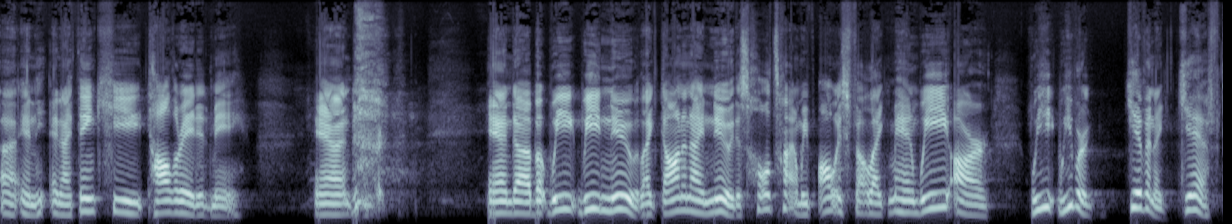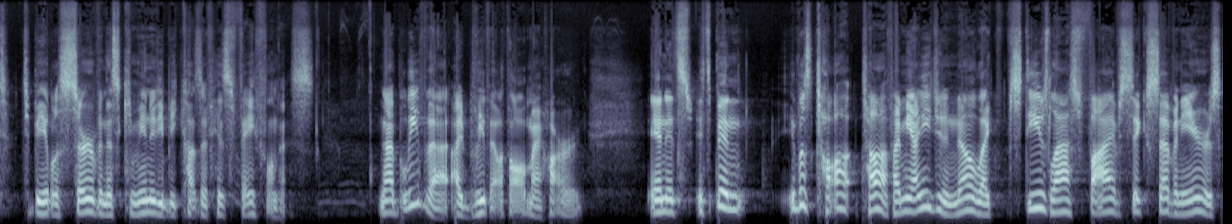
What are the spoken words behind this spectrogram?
uh, and and I think he tolerated me, and. And uh, but we we knew, like Dawn and I knew, this whole time we've always felt like, man, we are we we were given a gift to be able to serve in this community because of his faithfulness. And I believe that. I believe that with all my heart. And it's it's been it was t- tough. I mean, I need you to know, like Steve's last five, six, seven years,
